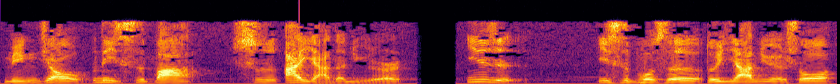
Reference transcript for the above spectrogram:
名叫利斯巴，是艾雅的女儿。一日，伊斯波瑟对亚女尔说：“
